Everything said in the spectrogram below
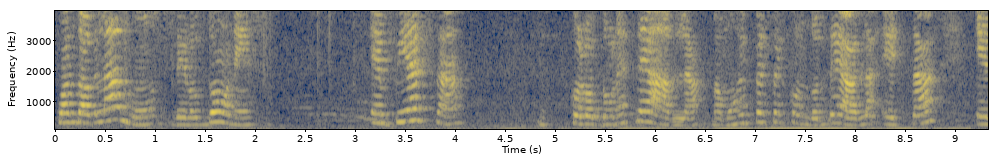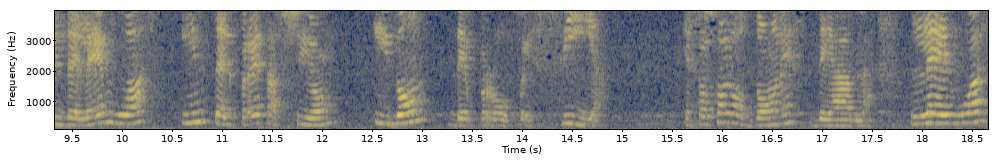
Cuando hablamos de los dones, empieza con los dones de habla. Vamos a empezar con don de habla. Está el de lenguas, interpretación y don de profecía. Esos son los dones de habla. Lenguas,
